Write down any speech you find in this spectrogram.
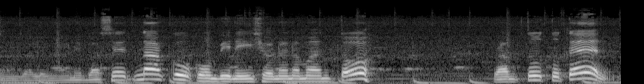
ang galing nga ni Bassett. Naku, combination na naman to. From 2 to 10.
